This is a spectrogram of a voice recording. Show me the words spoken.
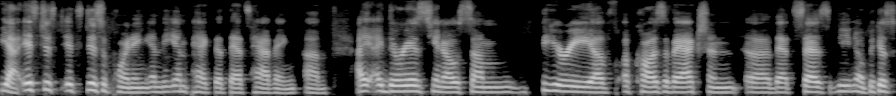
yeah it's just it's disappointing and the impact that that's having um, I, I, there is you know some theory of a cause of action uh, that says you know because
